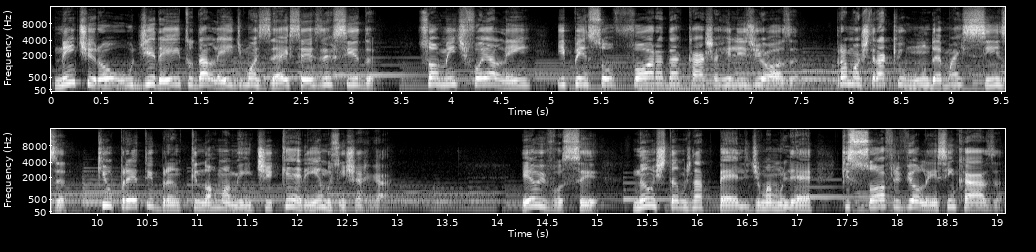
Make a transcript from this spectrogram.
nem tirou o direito da lei de Moisés ser exercida. Somente foi além e pensou fora da caixa religiosa, para mostrar que o mundo é mais cinza que o preto e branco que normalmente queremos enxergar. Eu e você não estamos na pele de uma mulher que sofre violência em casa,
